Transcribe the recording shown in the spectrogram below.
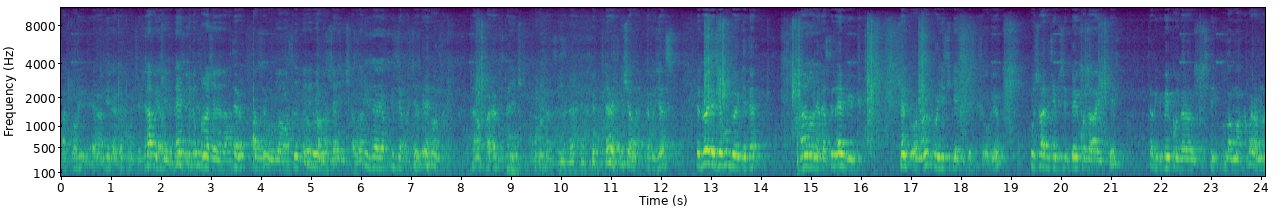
Onu herhalde ileride konuşacağız. Tabii ki her türlü projeler hazır. Evet, hazır. Uygulaması belediyemizde inşallah. Biz de yap, biz yapacağız. Eyvallah. Tamam para bizden. evet inşallah yapacağız. Ve böylece bu bölgede Anadolu yakasının en büyük kent ormanı projesi gerçekleşmiş oluyor. Bu sadece bizim Beykoz'a ait değil. Tabii ki Beykozların isteği kullanma hakkı var ama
